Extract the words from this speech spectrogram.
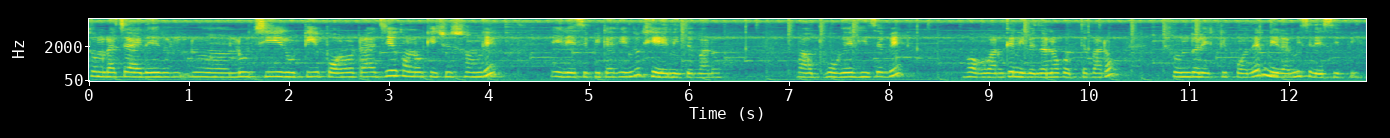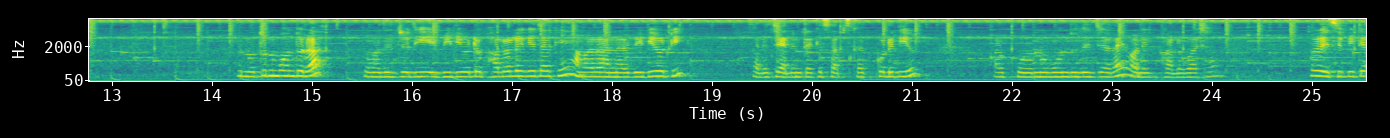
তোমরা চাইলে লুচি, রুটি, পরোটা যে কোনো কিছুর সঙ্গে এই রেসিপিটা কিন্তু খেয়ে নিতে পারো। বা ভোগের হিসেবে ভগবানকে নিবেদনও করতে পারো। সুন্দর একটি পদের নিরামিষ রেসিপি তো নতুন বন্ধুরা, তোমাদের যদি এই ভিডিওটা ভালো লেগে থাকে, আমার রান্নার ভিডিওটি, তাহলে চ্যানেলটাকে সাবস্ক্রাইব করে দিও। আর পুরনো বন্ধুদের জানাই অনেক ভালোবাসা। তো রেসিপিটা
